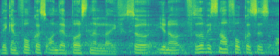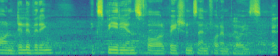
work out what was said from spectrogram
they can focus on their personal life. So, you know, ServiceNow focuses on delivering experience for patients and for employees. And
